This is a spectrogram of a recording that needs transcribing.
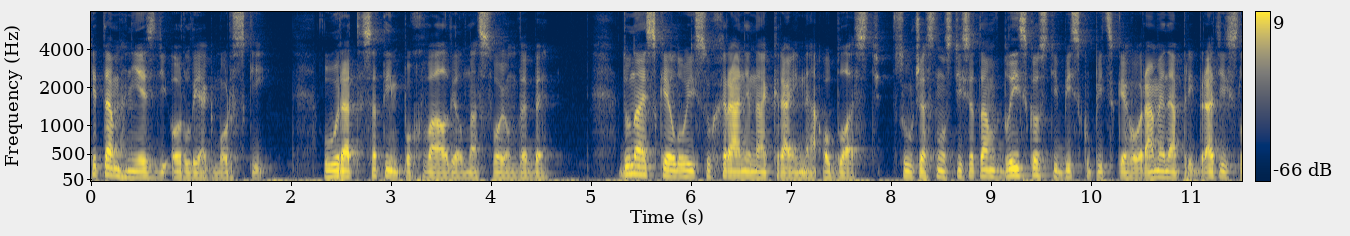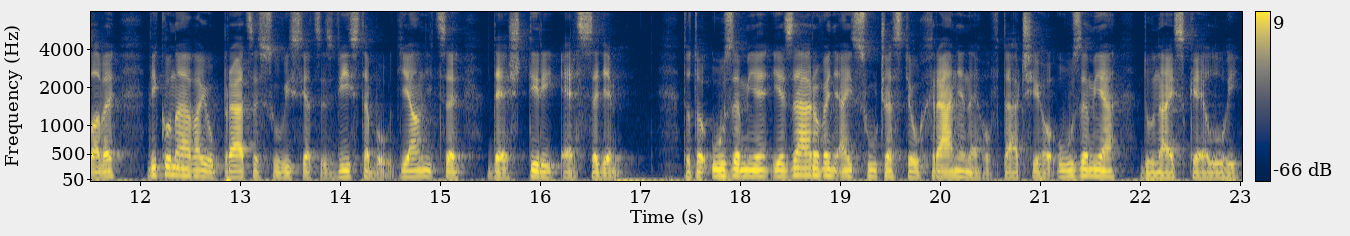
keď tam hniezdi orliak morský. Úrad sa tým pochválil na svojom webe. Dunajské luhy sú chránená krajinná oblasť. V súčasnosti sa tam v blízkosti biskupického ramena pri Bratislave vykonávajú práce súvisiace s výstavbou diálnice D4 R7. Toto územie je zároveň aj súčasťou chráneného vtáčieho územia Dunajské luhy.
